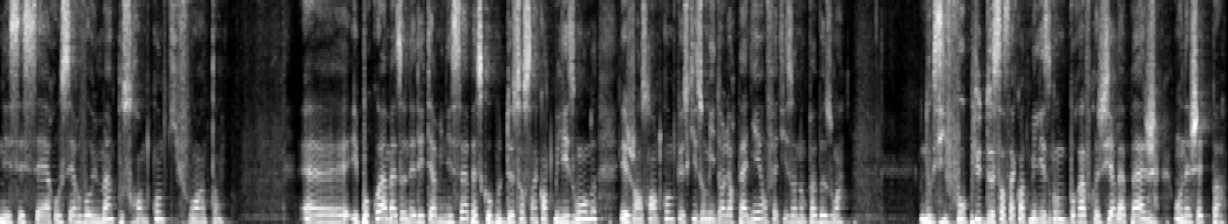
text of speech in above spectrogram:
nécessaire au cerveau humain pour se rendre compte qu'il faut un temps. Euh, et pourquoi Amazon a déterminé ça? Parce qu'au bout de 250 millisecondes, les gens se rendent compte que ce qu'ils ont mis dans leur panier, en fait, ils n'en ont pas besoin. Donc s'il faut plus de 250 millisecondes pour rafraîchir la page, on n'achète pas.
